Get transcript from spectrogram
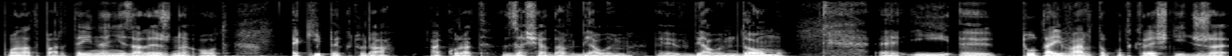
Ponadpartyjne, niezależne od ekipy, która akurat zasiada w Białym, y, w Białym Domu. Y, I tutaj warto podkreślić, że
